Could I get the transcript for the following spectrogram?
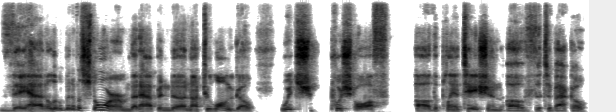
they had a little bit of a storm that happened uh, not too long ago, which pushed off uh, the plantation of the tobacco,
